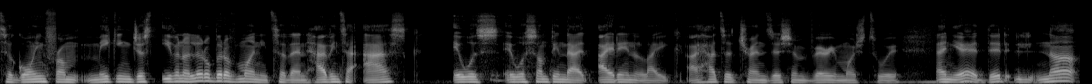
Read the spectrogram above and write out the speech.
to going from making just even a little bit of money to then having to ask it was mm-hmm. it was something that I didn't like. I had to transition very much to it, and yeah, it did not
